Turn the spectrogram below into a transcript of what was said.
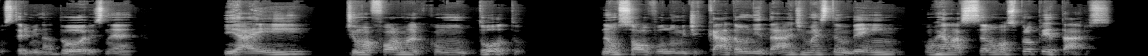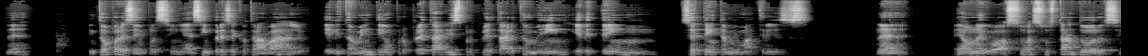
os terminadores, né? E aí, de uma forma como um todo, não só o volume de cada unidade, mas também com relação aos proprietários, né? Então, por exemplo, assim, essa empresa que eu trabalho, ele também tem um proprietário e esse proprietário também ele tem 70 mil matrizes, né? É um negócio assustador, assim.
